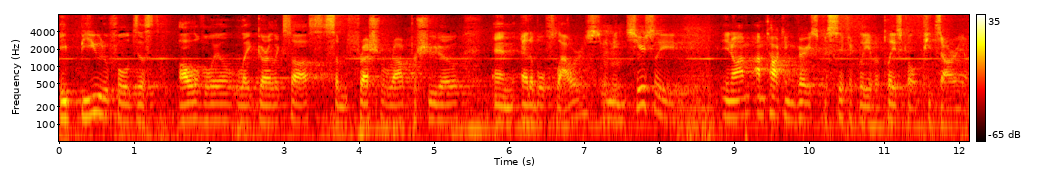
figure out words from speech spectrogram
a beautiful just olive oil, light garlic sauce, some fresh raw prosciutto, and edible flowers. I mean, seriously, you know, I'm, I'm talking very specifically of a place called Pizzarium,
